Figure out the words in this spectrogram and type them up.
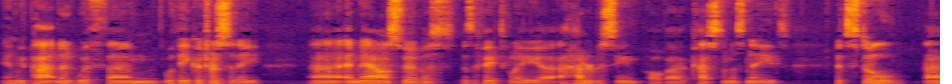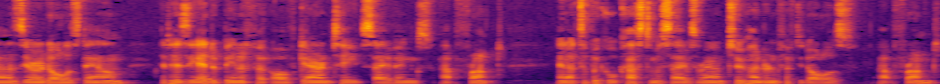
and we partnered with um, with Ecotricity, uh, and now our service is effectively hundred percent of our customers' needs. It's still uh, zero dollars down. It has the added benefit of guaranteed savings up front, and our typical customer saves around two hundred and fifty dollars up front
